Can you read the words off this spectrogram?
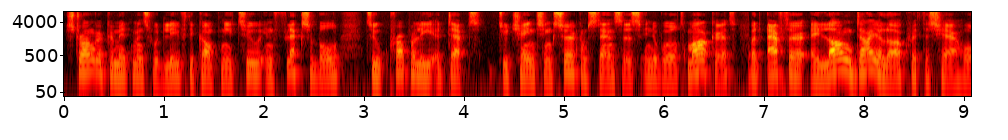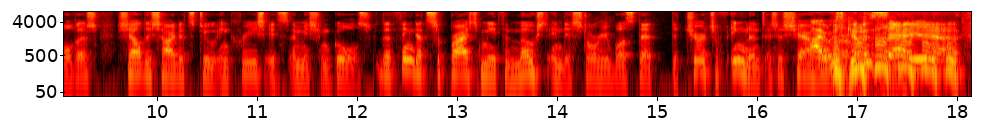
stronger commitments would leave the company too inflexible to properly adapt to changing circumstances in the world market. But after a long dialogue with the shareholders, Shell decided to increase its emission goals. The thing that surprised me the most in this story was that the Church of England is a shareholder. I was gonna say, yeah.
